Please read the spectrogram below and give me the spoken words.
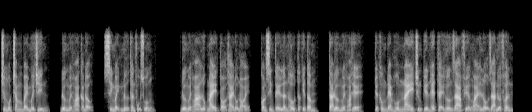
Chương một trăm bảy mươi chín, đường nguyễn hoa cảm động, sinh mệnh nữ thần phụ xuống đường nguyệt hoa lúc này tỏ thái độ nói, còn xin tề lân hầu tức yên tâm, ta đường nguyệt hoa thể, tuyệt không đem hôm nay chứng kiến hết thể hướng ra phía ngoài lộ ra nửa phần,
